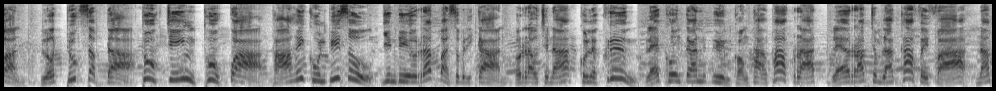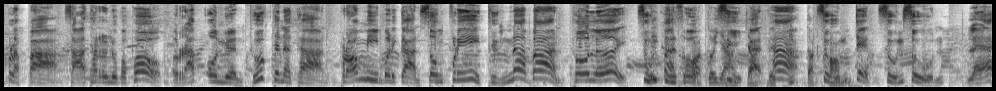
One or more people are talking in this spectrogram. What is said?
วัน ลดทุกสัปดาห์ ถูกจริงถูกกว่า ท้าให้คุณพิสูจน์ยินดีรับบัตรสวัสดิการ เราชนะคนละครึ่ง และโครงการอื่นๆของทางภาครัฐ และรับชำระค่าไฟฟ้า น้ำประปา สาธารณูปโภค รับโอนเงินทุกธนาคาร พร้อมมีบริการส่งฟรีถึงหน้าบ้าน โทรเลยนี่คือสปอร์ตตัวอย่างจาก TheTip.com 0700และ 061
